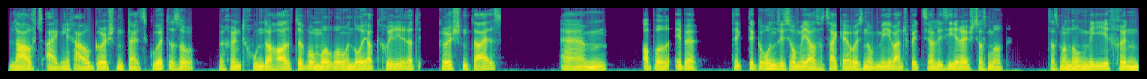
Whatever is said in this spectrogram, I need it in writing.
läuft es eigentlich auch größtenteils gut. Also wir können Kunden halten, wo wir, wo wir neu akquirieren, größtenteils. Ähm, aber eben, der, der Grund, wieso wir ja sozusagen uns noch mehr wollen spezialisieren ist, dass wir, dass wir noch mehr können,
